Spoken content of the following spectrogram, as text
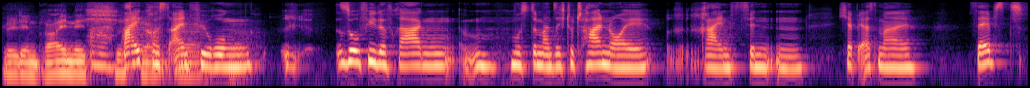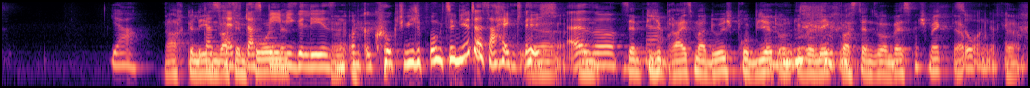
will den Brei nicht. Oh, Beikosteinführung, ja, ja so viele Fragen ähm, musste man sich total neu reinfinden. Ich habe erstmal selbst ja nachgelesen, das Heft, das Baby ist. gelesen ja. und geguckt, wie funktioniert das eigentlich. Ja, also sämtliche ja. Preis mal durchprobiert und überlegt, was denn so am besten schmeckt. So ungefähr.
